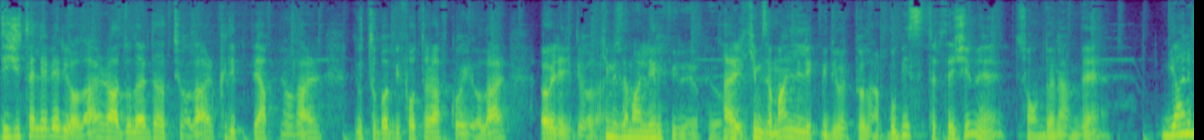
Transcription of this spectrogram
dijitale veriyorlar, radyolarda atıyorlar, klip yapmıyorlar, YouTube'a bir fotoğraf koyuyorlar, öyle gidiyorlar. Kimi zaman lirik video yapıyorlar. Hayır, kim zaman lirik video yapıyorlar. Bu bir strateji mi son dönemde? Yani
